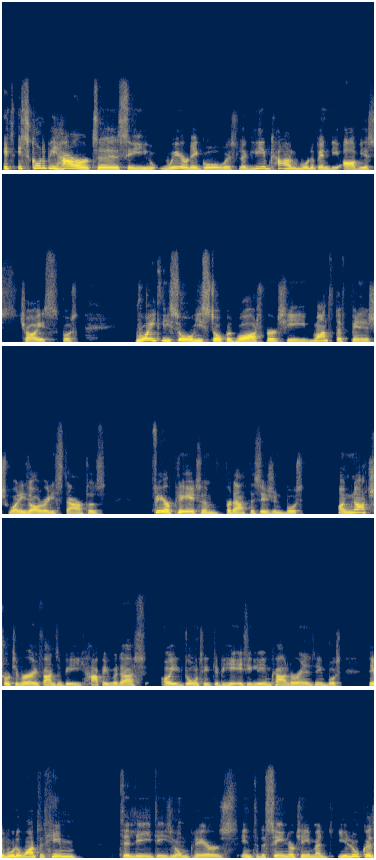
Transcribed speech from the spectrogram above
it's it's going to be hard to see where they go with. Like Liam Cahill would have been the obvious choice, but rightly so, he's stuck with Waterford. He wants to finish what he's already started. Fair play to him for that decision, but I'm not sure Tipperary fans would be happy with that. I don't think they'd be hating Liam Cahill or anything, but they would have wanted him to lead these young players into the senior team. And you look at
